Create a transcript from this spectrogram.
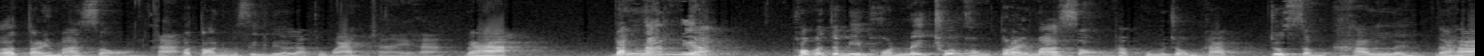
ก็ไตรมาสสองค่ะเพราะตอนนี้มันสิ้นเดือนแล้วถูกไหมใช่ค่ะนะฮะดังนั้นเนี่ยพอมันจะมีผลในช่วงของไตรมาสสองครับคุณผู้ชมครับ จุดสำคัญเลยนะฮะ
